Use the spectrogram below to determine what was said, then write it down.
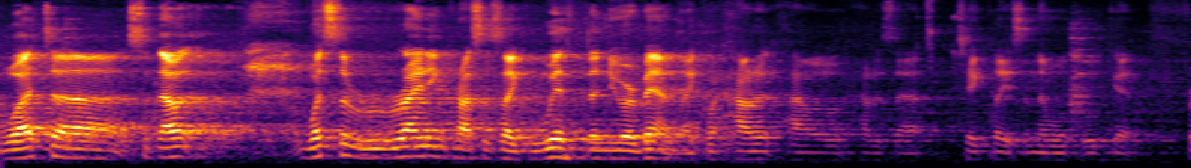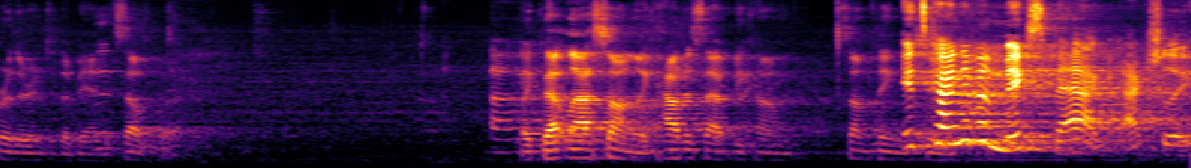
what? Uh, so that. What's the writing process like with the newer band? Like, what, how, do- how, how does that take place? And then we'll, we'll get further into the band itself. But like that last song, like how does that become something? It's to- kind of a mixed bag, actually,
